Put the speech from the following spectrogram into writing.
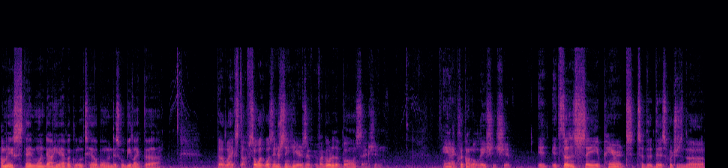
I'm going to extend one down here, I have like a little tailbone. This would be like the the leg stuff. So what, what's interesting here is if, if I go to the bone section and I click on relationship, it, it doesn't say apparent to the, this, which is the,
